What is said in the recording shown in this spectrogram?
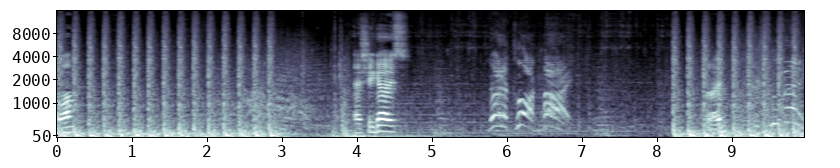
Come on. There she goes. Nine o'clock, high! Reload. There's too many!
